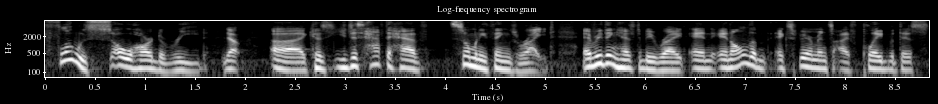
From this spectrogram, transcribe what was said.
flow is so hard to read Yep. because you just have to have so many things right. Everything has to be right, and in all the experiments I've played with this,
